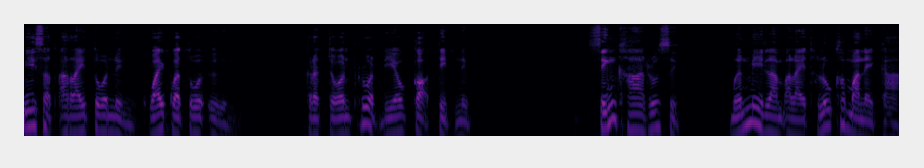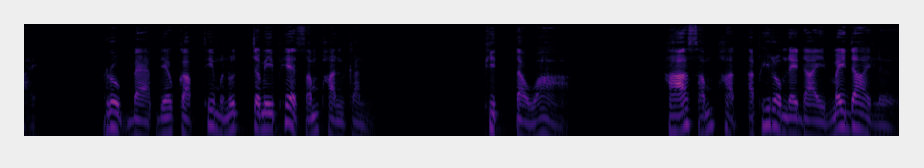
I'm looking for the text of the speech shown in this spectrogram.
มีสัตว์อะไรตัวหนึ่งไว้กว่าตัวอื่น กระโจนพรวดเดียวเกาะติดหนึบ สิงคารู้สึกเหมือนมีลำอะไรทะลุเข้ามาในกาย รูปแบบเดียวกับที่มนุษย์จะมีเพศสัมพันธ์กัน ผิดแต่ว่า หาสัมผัสอภิรมใด ๆ ไม่ได้เลย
